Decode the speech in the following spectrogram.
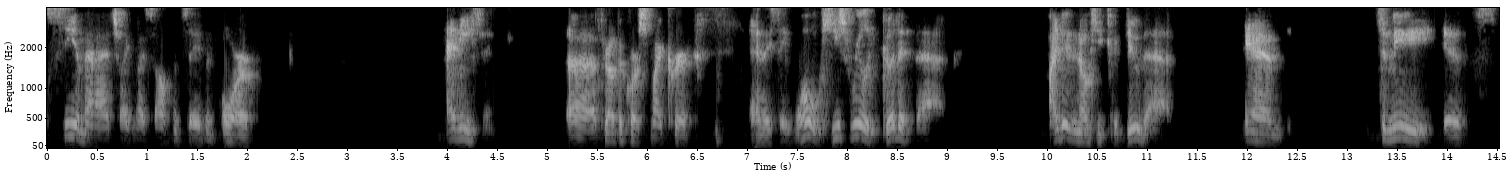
see a match like myself and Sabin or anything uh, throughout the course of my career and they say, Whoa, he's really good at that. I didn't know he could do that. And to me, it's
